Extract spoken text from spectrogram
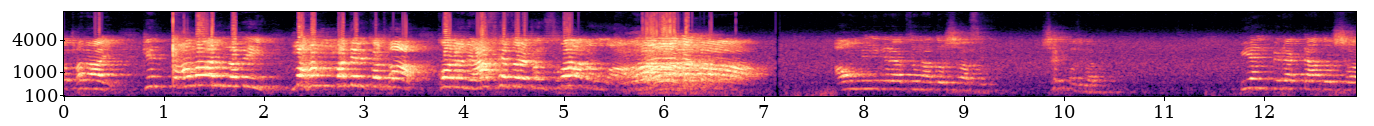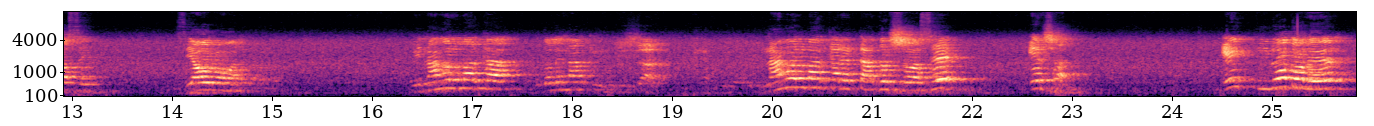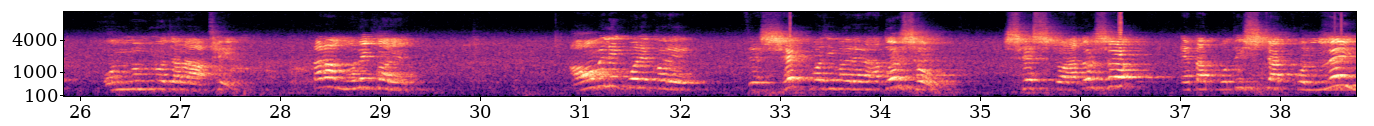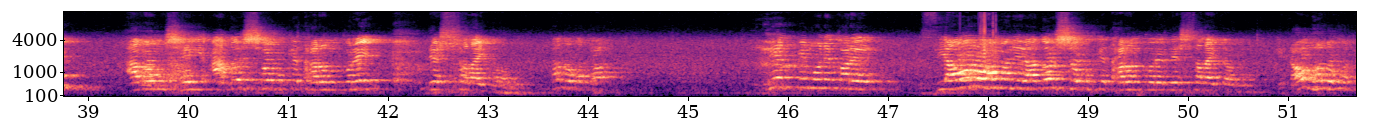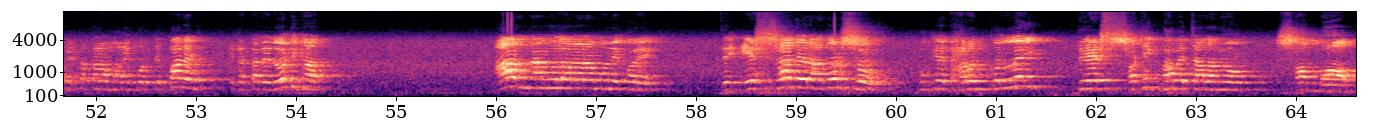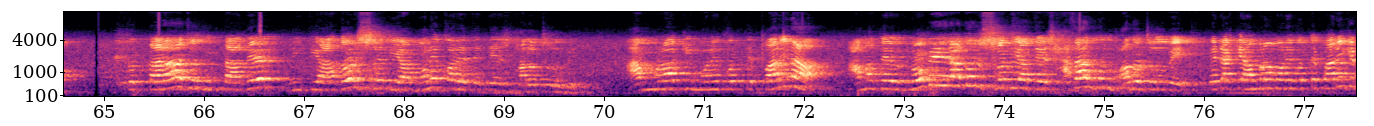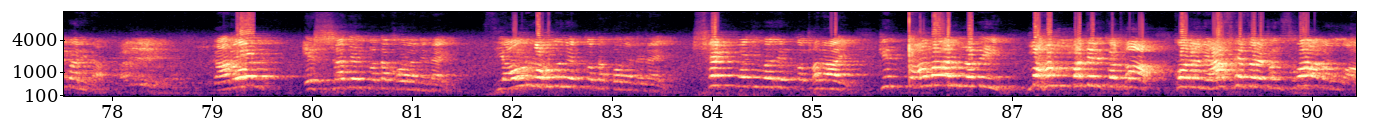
কথা নাই কিন্তু আমার নবী মোহাম্মদের কথা কোরআনে আছে তো এখন সুবহানাল্লাহ। আওয়ামী লীগের একজন আদর্শ আছে শেখ মুজিবুর। বিএনপির একটা আদর্শ আছে জিয়াউর রহমান। এই নাঙ্গল মার্কা দলের নাম কি? নাঙ্গল মার্কার একটা আদর্শ আছে এর এরশাদ। এই তিন দলের অন্যান্য যারা আছে তারা মনে করেন আওয়ামী লীগ মনে করে যে শেখ মুজিবের আদর্শ, শ্রেষ্ঠ আদর্শ এটা প্রতিষ্ঠা করলেই এবং সেই আদর্শকে ধারণ করে দেশ চালাইতে হবে। ভালো কথা? বিএনপি মনে করে জিয়াউর রহমানের আদর্শ বুকে ধারণ করে দেশ চালাইতে হবে। এটাও ভালো কথা, এটা তারা মনে করতে পারেন, এটা তাদের অধিকার। আর নাঙ্গলারা মনে করে যে এরশাদের আদর্শ বুকে ধারণ করলেই দেশ সঠিকভাবে চালানো সম্ভব। তো তারা যদি তাদের নীতি আদর্শ দিয়া মনে করে যে দেশ ভালো চলবে আমরা কি মনে করতে পারি না আমাদের নবীর আদর্শ দিয়া দেশ হাজার গুণ ভালো চলবে? এটাকে আমরা মনে করতে পারি কি পারি না? কারণ এরশাদের কথা কোরআনে নাই জিয়াউর রহমানের কথা কোরআনে নাই শেখ মুজিবের কথা নাই। কিন্তু আমার নবী মোহাম্মদের কথা কোরআনে আছে তো এখন সুবহানাল্লাহ।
